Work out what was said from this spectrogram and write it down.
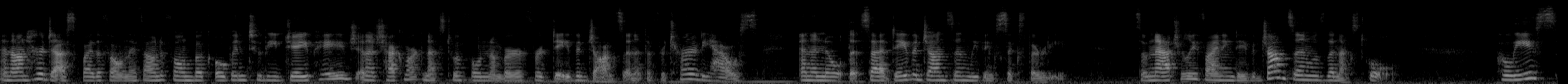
and on her desk by the phone, they found a phone book open to the J page and a check mark next to a phone number for David Johnson at the fraternity house, and a note that said David Johnson leaving 6:30. So naturally, finding David Johnson was the next goal. Police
